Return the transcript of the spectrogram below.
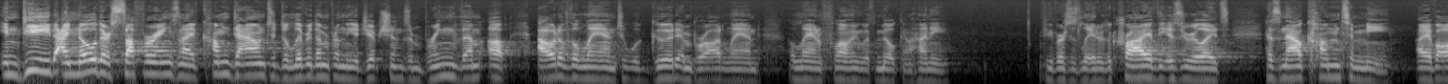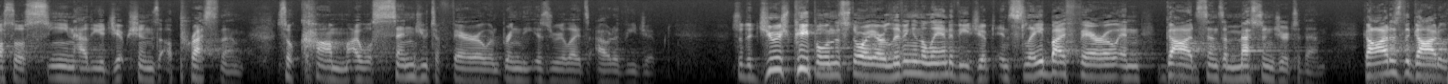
Indeed, I know their sufferings, and I have come down to deliver them from the Egyptians and bring them up out of the land to a good and broad land, a land flowing with milk and honey. A few verses later, the cry of the Israelites has now come to me. I have also seen how the Egyptians oppress them. So come, I will send you to Pharaoh and bring the Israelites out of Egypt. So the Jewish people in the story are living in the land of Egypt, enslaved by Pharaoh, and God sends a messenger to them. God is the God who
